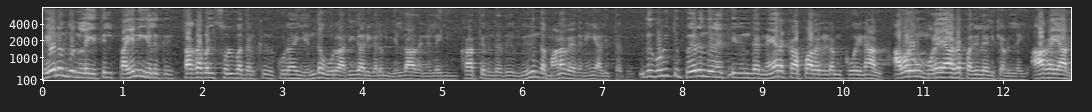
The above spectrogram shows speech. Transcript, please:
பேருந்து நிலையத்தில் பயணிகளுக்கு தகவல் சொல்வதற்கு கூட எந்த ஒரு அதிகாரிகளும் இல்லாத நிலையில் காத்திருந்தது மிகுந்த மனவேதனையை அளித்தது. இது குறித்து பேருந்து நிலையத்தில் இருந்த நேர காப்பாளரிடம் கோரினால் அவரும் முறையாக பதிலளிக்கவில்லை. ஆகையால்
